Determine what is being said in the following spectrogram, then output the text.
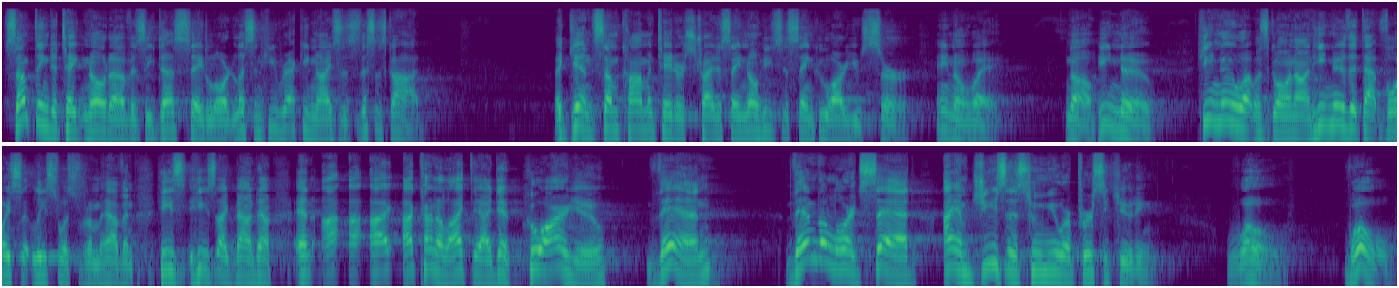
Something to take note of is he does say, Lord. Listen, he recognizes this is God. Again, some commentators try to say, no, he's just saying, Who are you, sir? Ain't no way. No, he knew he knew what was going on. He knew that that voice at least was from heaven. He's, he's like bound down. And I, I, I kind of like the idea. Who are you? Then, then the Lord said, I am Jesus whom you are persecuting. Whoa, whoa.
